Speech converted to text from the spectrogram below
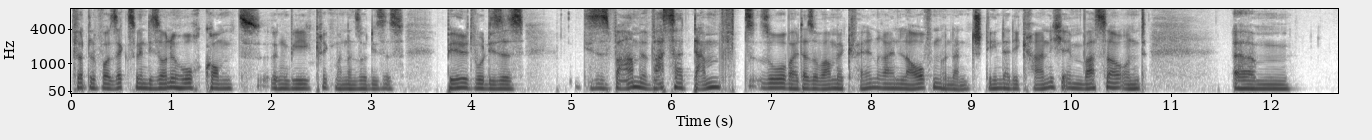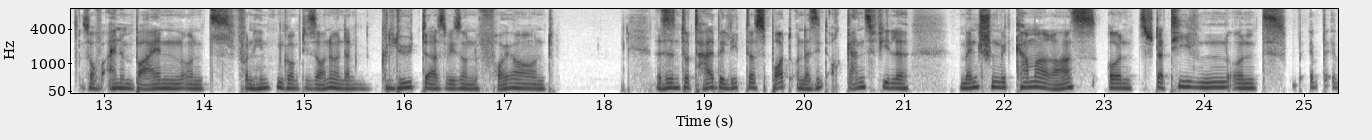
Viertel vor sechs, wenn die Sonne hochkommt, irgendwie kriegt man dann so dieses Bild, wo dieses, dieses warme Wasser dampft so, weil da so warme Quellen reinlaufen und dann stehen da die Kraniche im Wasser und ähm, so auf einem Bein und von hinten kommt die Sonne und dann glüht das wie so ein Feuer und das ist ein total beliebter Spot und da sind auch ganz viele Menschen mit Kameras und Stativen und äh, äh,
